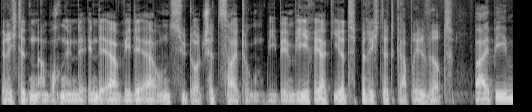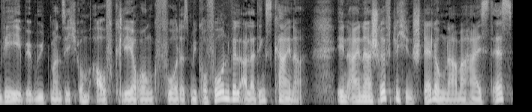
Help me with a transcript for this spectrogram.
Berichteten am Wochenende NDR, WDR und Süddeutsche Zeitung. Wie BMW reagiert, berichtet Gabriel Wirth. Bei BMW bemüht man sich um Aufklärung. Vor das Mikrofon will allerdings keiner. In einer schriftlichen Stellungnahme heißt es,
